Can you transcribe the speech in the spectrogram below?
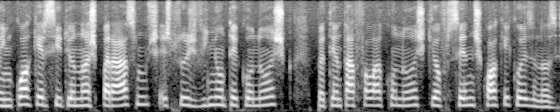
em qualquer sítio onde nós parássemos, as pessoas vinham ter connosco para tentar falar connosco e oferecer-nos qualquer coisa. Nós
